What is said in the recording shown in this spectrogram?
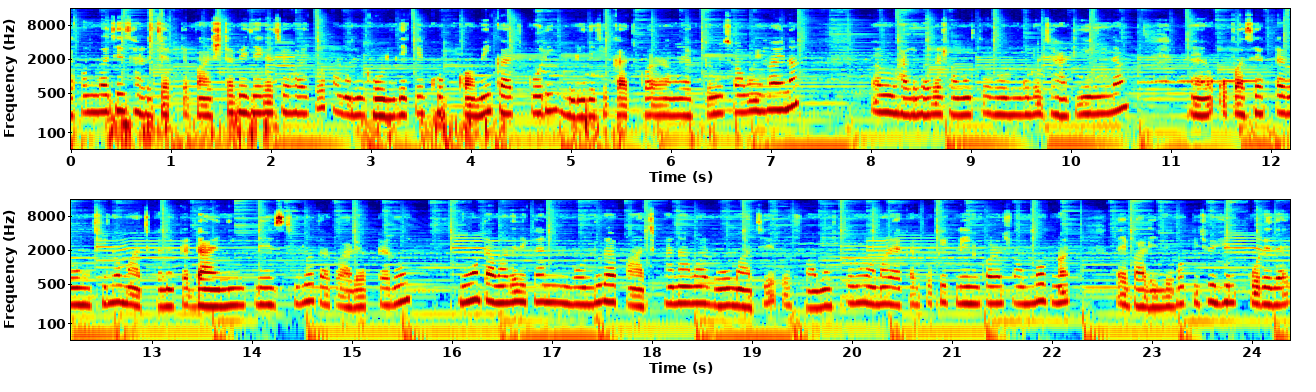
এখন বাজে সাড়ে চারটে, পাঁচটা বেজে গেছে হয়তো, কারণ আমি ঘড়ি দেখে খুব কমই কাজ করি, ঘড়ি দেখে কাজ করার আমার একদমই সময় হয় না। আমি ভালোভাবে সমস্ত রুমগুলো ঝাঁটিয়ে নিলাম। ওপাশে একটা রুম ছিল, মাঝখানে একটা ডাইনিং প্লেস ছিল, তারপর আরও একটা রুম মোট আমাদের এখানে বন্ধুরা পাঁচখানা আমার রুম আছে, তো সমস্ত রুম আমার একার পক্ষে ক্লিন করা সম্ভব নয়, তাই বাড়ির লোকও কিছু হেল্প করে দেয়।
